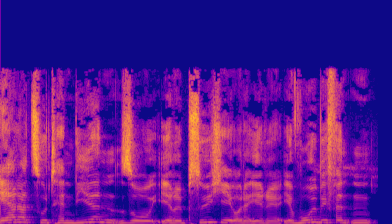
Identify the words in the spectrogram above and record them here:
eher dazu tendieren, so ihre Psyche oder ihre, ihr Wohlbefinden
